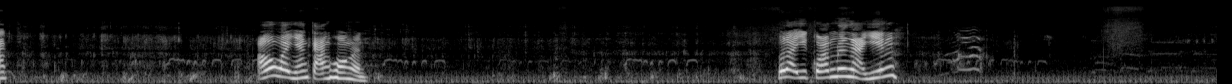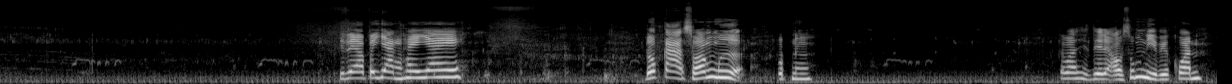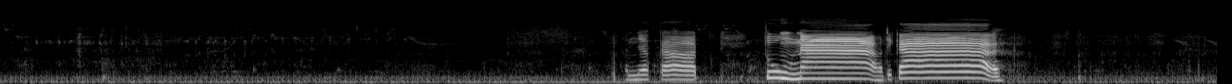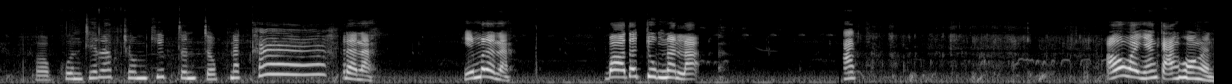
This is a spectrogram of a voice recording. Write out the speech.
เอาไว้หยังกลางห้องนั่น วลาอีกกวางหนึงอะยิงสิได้เอาไปย่างให้ยายดกกาสองมือรถหนึ่งแต่ว่าสิได้เอาซุ้มหนีไปก่อนบรรยากาศ ทุ่งนาสวัสดีค่ะ ขอบคุณที่รับชมคลิปจนจบนะคะนั่นน่ะ เห็นมั้ยน่ะบ่อตะจุ่มนั่นละฮักเอาไว้ยังกลางห้องนั่น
